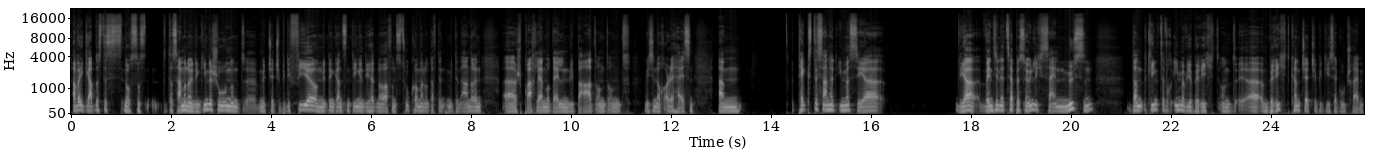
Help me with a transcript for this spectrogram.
aber ich glaube, dass das noch so, da sind wir noch in den Kinderschuhen und äh, mit ChatGPT 4 und mit den ganzen Dingen, die halt noch auf uns zukommen und auf den, mit den anderen äh, Sprachlernmodellen wie BART und, und wie sie noch alle heißen. Ähm, Texte sind halt immer sehr ja, wenn sie nicht sehr persönlich sein müssen, dann klingt es einfach immer wie ein Bericht. Und äh, ein Bericht kann ChatGPT sehr gut schreiben.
